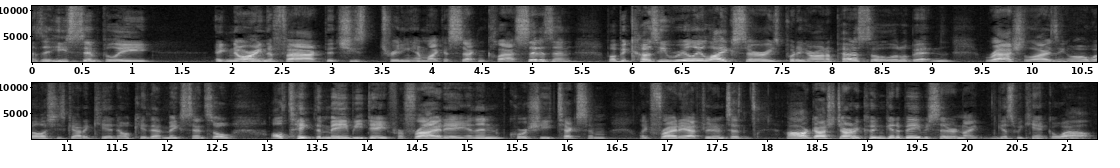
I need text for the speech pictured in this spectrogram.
is that he's simply ignoring the fact that she's treating him like a second class citizen, but because he really likes her, he's putting her on a pedestal a little bit and rationalizing, oh, well, she's got a kid. Okay, that makes sense. So I'll take the maybe date for Friday. And then, of course, she texts him like Friday afternoon and says, oh, gosh darn it, couldn't get a babysitter tonight. I guess we can't go out.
